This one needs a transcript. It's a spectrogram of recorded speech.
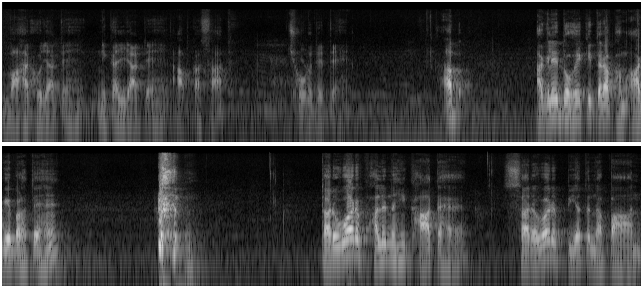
बाहर हो जाते हैं, निकल जाते हैं, आपका साथ छोड़ देते हैं। अब अगले दोहे की तरफ़ हम आगे बढ़ते हैं। तरवर फल नहीं खात है, सरवर पियत न पान,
